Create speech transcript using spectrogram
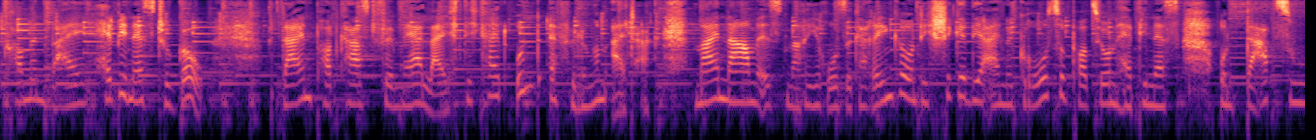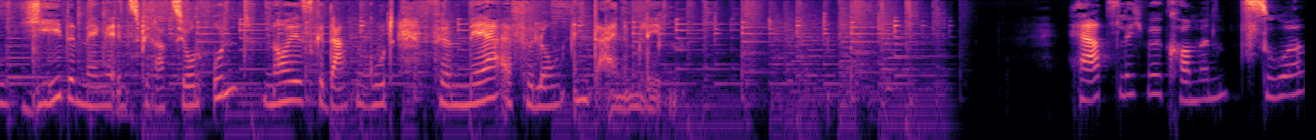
willkommen bei Happiness to Go, dein Podcast für mehr Leichtigkeit und Erfüllung im Alltag. Mein Name ist Marie-Rose Karenke und ich schicke dir eine große Portion Happiness und dazu jede Menge Inspiration und neues Gedankengut für mehr Erfüllung in deinem Leben. Herzlich willkommen zur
